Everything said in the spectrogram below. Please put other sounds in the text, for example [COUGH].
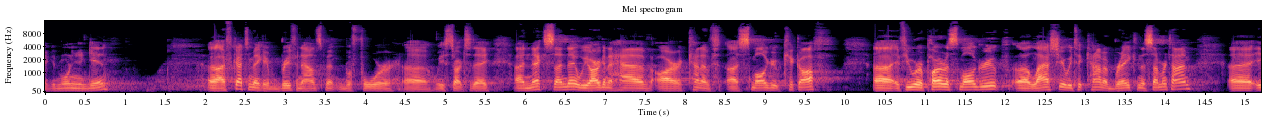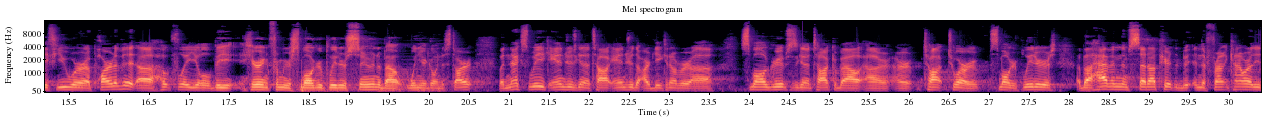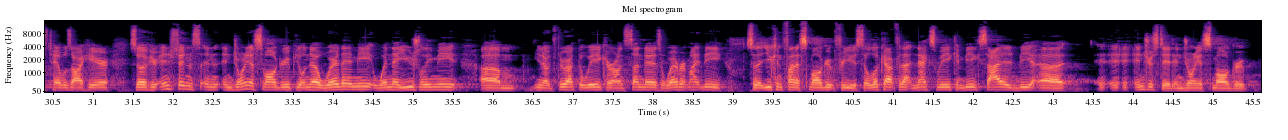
right, good morning again. Uh, I forgot to make a brief announcement before uh, we start today. Uh, next Sunday, we are going to have our kind of uh, small group kickoff. Uh, if you were a part of a small group, uh, last year we took kind of a break in the summertime. if you were a part of it, hopefully you'll be hearing from your small group leaders soon about when you're going to start. But next week, Andrew's going to talk, Andrew, our deacon over small groups is going to talk about our, our, talk to our small group leaders about having them set up here the, in the front, kind of where these tables are here. So if you're interested in, in, in, joining a small group, you'll know where they meet, when they usually meet, um, you know, throughout the week or on Sundays or wherever it might be, so that you can find a small group for you. So look out for that next week and be excited be uh, interested in joining a small group.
